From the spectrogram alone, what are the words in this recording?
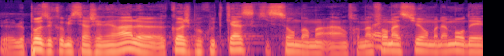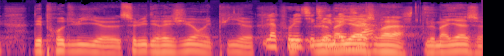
le, poste de commissaire général euh, coche beaucoup de cases qui sont dans ma, entre ma formation, mon amour des, des produits, euh, celui des régions et puis euh, la politique, le, les maillage, médias. voilà, le maillage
